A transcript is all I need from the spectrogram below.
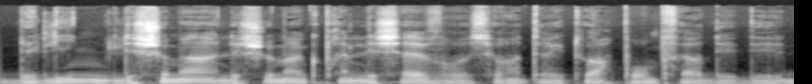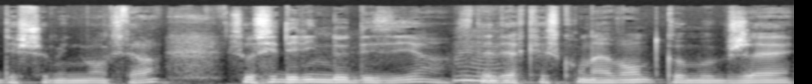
des lignes, les chemins, les chemins que prennent les chèvres sur un territoire pour faire des, des, cheminements, etc. C'est aussi des lignes de désir, mhm. c'est-à-dire qu'est-ce qu'on invente comme objet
